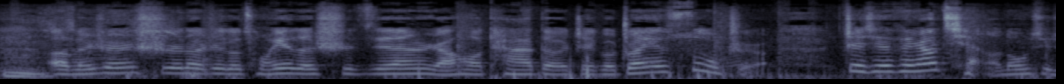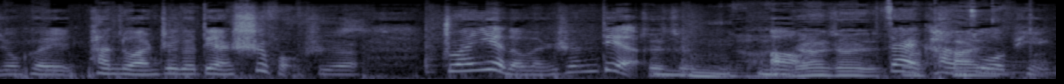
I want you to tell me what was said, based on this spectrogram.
嗯呃，纹身师的这个从业的时间，然后他的这个专业素质，这些非常浅的东西就可以判断这个店是否是专业的纹身店。嗯啊再看作品，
